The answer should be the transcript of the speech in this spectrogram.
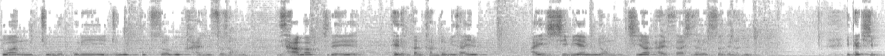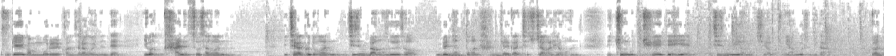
또한 중국군이 중국 북서부 간수성 사막지대에 대륙간 탄도미사일 ICBM용 지하 발사 시설로 추정되는 이 119개 건물을 건설하고 있는데 이곳 간수성은 제가 그동안 지진 방송에서 몇 년 동안 한결같이 주장을 해온 중국 최대의 지진 위험 지역 중의 한 곳입니다. 또한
